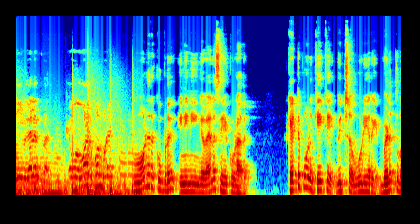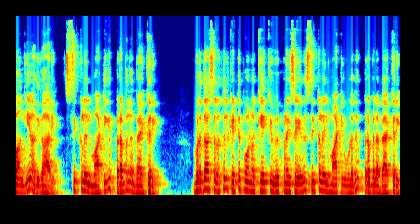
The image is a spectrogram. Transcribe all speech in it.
நீங்க வேலை இருக்கக்கூடாது. ஓனர் ஃபோன் கொடு ஓனரை கூப்பிடு. இனி நீ இங்கே வேலை செய்யக்கூடாது. கெட்டுப்போன கேக்கை விற்ற ஊழியரை வெளுத்து வாங்கிய அதிகாரி. சிக்கலில் மாட்டிய பிரபல பேக்கரி விருதாச்சலத்தில் கெட்டுப்போன கேக்கை விற்பனை செய்து சிக்கலில் மாட்டியுள்ளது பிரபல பேக்கரி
